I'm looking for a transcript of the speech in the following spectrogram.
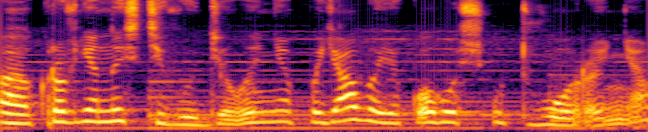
е, кров'янисті виділення, поява якогось утворення.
